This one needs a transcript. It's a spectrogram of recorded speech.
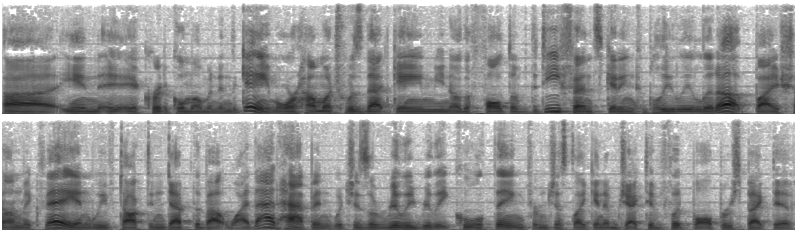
uh, in a, a, critical moment in the game? Or how much was that game, you know, the fault of the defense getting completely lit up by Sean McVay? And we've talked in depth about why that happened, which is a really, really cool thing from just like an objective football perspective,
